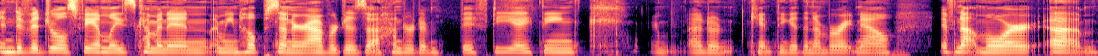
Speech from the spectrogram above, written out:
individuals, families coming in, I mean, Hope Center averages 150, I think. I'm- don't can't think of the number right now, if not more, um,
